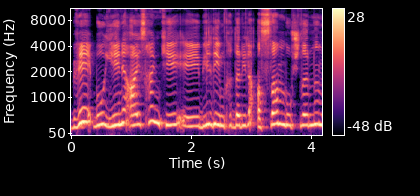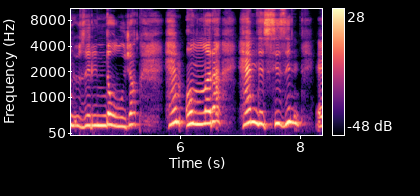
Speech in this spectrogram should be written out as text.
Ve bu yeni ay sanki e, bildiğim kadarıyla aslan burçlarının üzerinde olacak. Hem onlara hem de sizin e,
